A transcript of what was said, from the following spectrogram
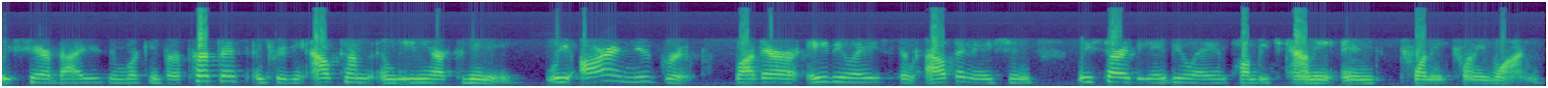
We share values in working for a purpose, improving outcomes, and leading our community. We are a new group. While there are ABOAs throughout the nation, we started the ABOA in Palm Beach County in 2021.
